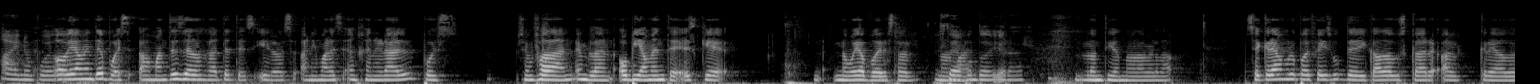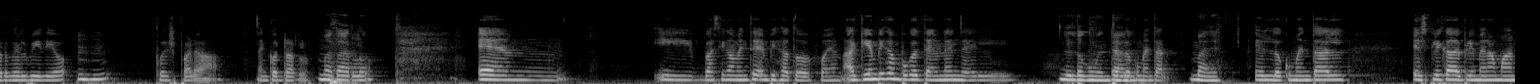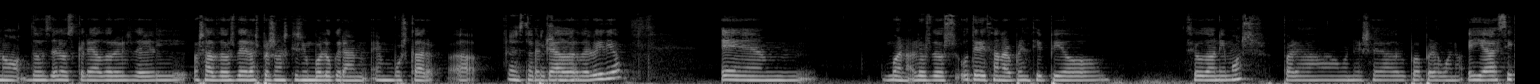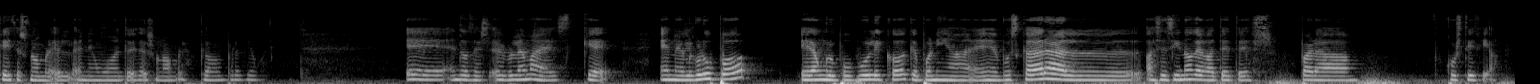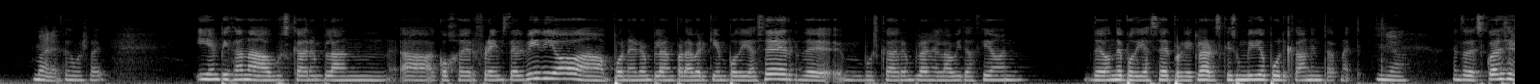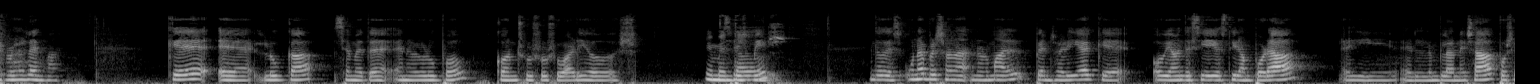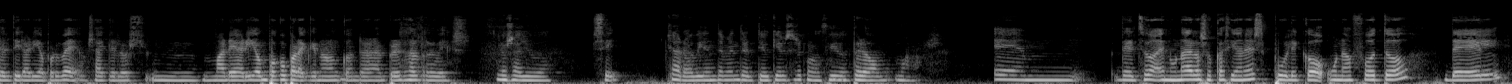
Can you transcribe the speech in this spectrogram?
Ay, no puedo. Obviamente, pues, amantes de los gatetes y los animales en general, pues, se enfadan, en plan, obviamente, es que no voy a poder estar Estoy a normal. punto de llorar. Lo entiendo, la verdad. Se crea un grupo de Facebook dedicado a buscar al creador del vídeo, pues para encontrarlo. Matarlo. Em, y básicamente empieza todo follón. Aquí empieza un poco el timeline del, Del documental. del documental. Vale. El documental explica de primera mano dos de los creadores del... O sea, dos de las personas que se involucran en buscar a A esta el persona. creador del vídeo. Em, bueno, los dos utilizan al principio seudónimos para unirse al grupo, pero bueno, ella sí que dice su nombre, él en ningún momento dice su nombre, que me pareció guay. Eh, entonces, el problema es que en el grupo era un grupo público que ponía eh, buscar al asesino de gatetes para justicia. Vale. Dejémoslo ahí. Y empiezan a buscar en plan, a coger frames del vídeo, a poner en plan para ver quién podía ser, de buscar en plan en la habitación de dónde podía ser, porque claro, es que es un vídeo publicado en internet. Ya. Entonces, ¿cuál es el problema? Que eh, Luca se mete en el grupo con sus usuarios Inventados. 6.000. Entonces, una persona normal pensaría que, obviamente, si ellos tiran por A y él en plan es A, pues él tiraría por B. O sea, que los mm, marearía un poco para que no lo encontraran, pero es al revés. Nos ayuda. Sí, Claro, evidentemente el tío quiere ser conocido. pero bueno. Em, de hecho, en una de las ocasiones publicó una foto de él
